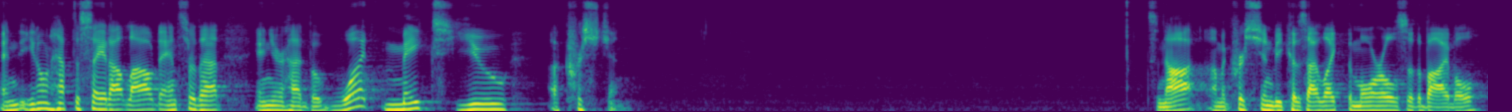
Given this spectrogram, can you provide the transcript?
And you don't have to say it out loud, to answer that in your head, but what makes you a Christian. It's not, I'm a Christian because I like the morals of the Bible.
